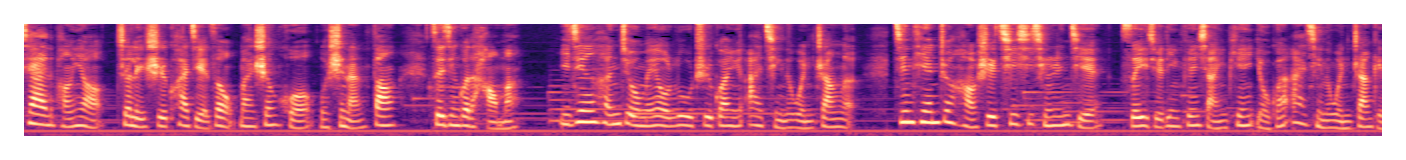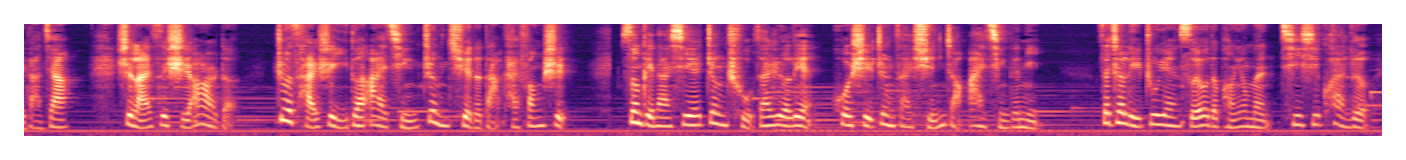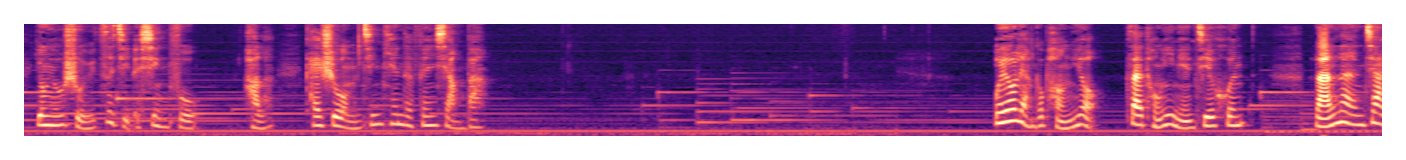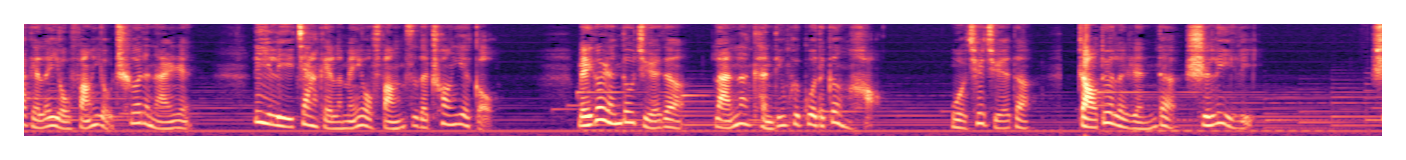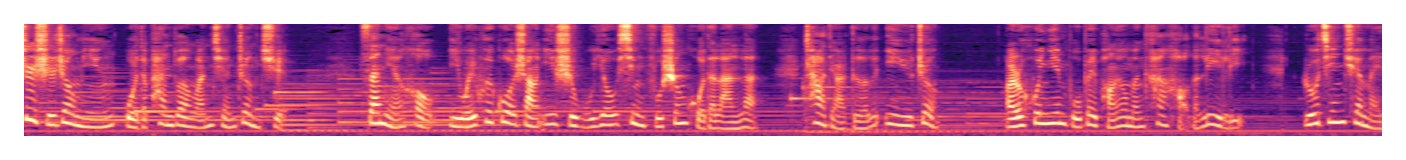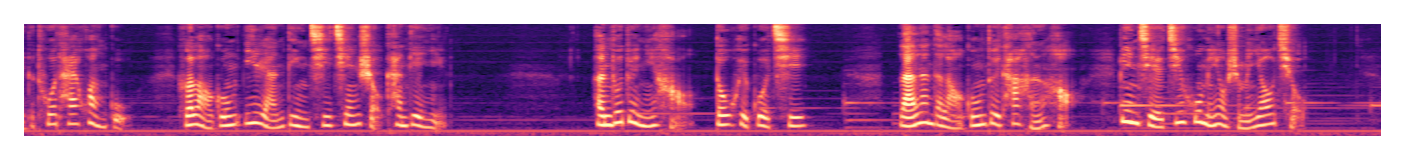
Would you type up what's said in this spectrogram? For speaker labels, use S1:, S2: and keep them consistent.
S1: 亲爱的朋友，这里是快节奏慢生活，我是南方。最近过得好吗？已经很久没有录制关于爱情的文章了。今天正好是七夕情人节，所以决定分享一篇有关爱情的文章给大家，是来自十二的。这才是一段爱情正确的打开方式，送给那些正处在热恋或是正在寻找爱情的你。在这里，祝愿所有的朋友们七夕快乐，拥有属于自己的幸福。好了，开始我们今天的分享吧。我有两个朋友在同一年结婚，兰兰嫁给了有房有车的男人，丽丽嫁给了没有房子的创业狗。每个人都觉得兰兰肯定会过得更好，我却觉得找对了人的是丽丽。事实证明，我的判断完全正确。三年后，以为会过上衣食无忧、幸福生活的兰兰，差点得了抑郁症；而婚姻不被朋友们看好的丽丽，如今却美得脱胎换骨，和老公依然定期牵手看电影。很多对你好都会过期，兰兰的老公对她很好，并且几乎没有什么要求。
